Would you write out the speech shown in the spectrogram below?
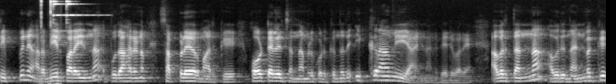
ടിപ്പിന് അറബിയിൽ പറയുന്ന ഉദാഹരണം സപ്ലയർമാർക്ക് ഹോട്ടലിൽ ചെന്ന് നമ്മൾ കൊടുക്കുന്നത് ഇക്രാമിയ എന്നാണ് പേര് പറയാൻ. അവർ തന്ന ഒരു നന്മക്ക്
